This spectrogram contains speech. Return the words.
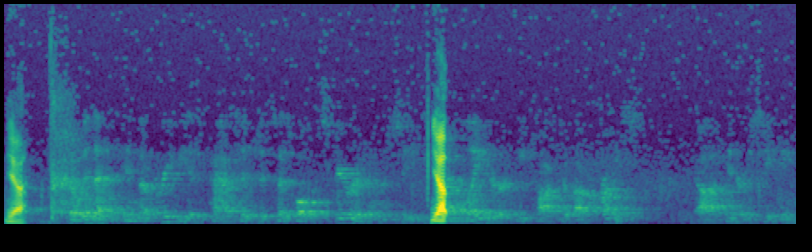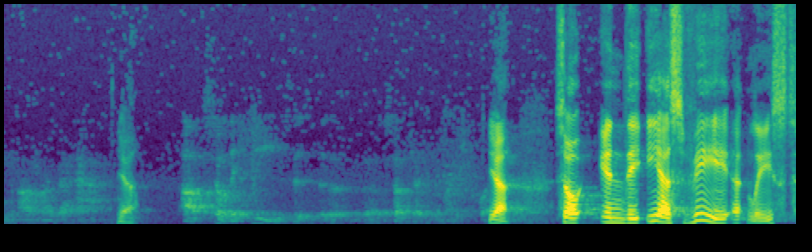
Yeah. So in that, in the previous passage, it says, well, the Spirit intercedes. Yep. And later, he talks about Christ uh, interceding on our behalf. Yeah. Uh, so the he's is the, the subject of my question. Yeah. So in the ESV, at least,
